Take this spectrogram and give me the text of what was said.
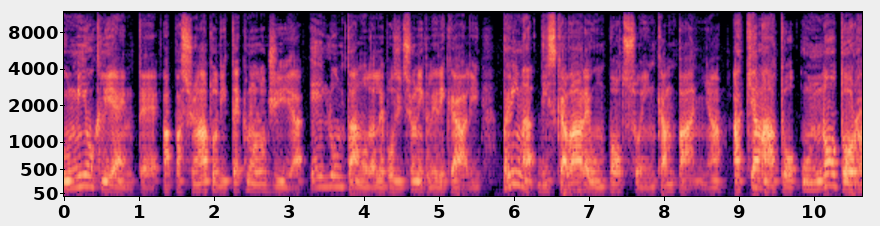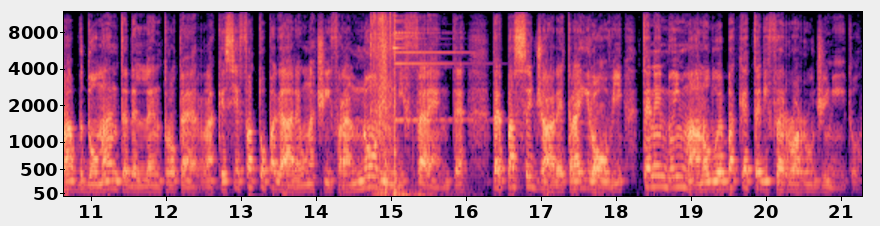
Un mio cliente appassionato di tecnologia e lontano dalle posizioni clericali, prima di scavare un pozzo in campagna, ha chiamato un noto rabdomante dell'entroterra che si è fatto pagare una cifra non indifferente per passeggiare tra i rovi tenendo in mano due bacchette di ferro arrugginito.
